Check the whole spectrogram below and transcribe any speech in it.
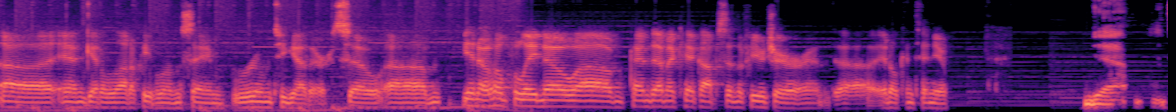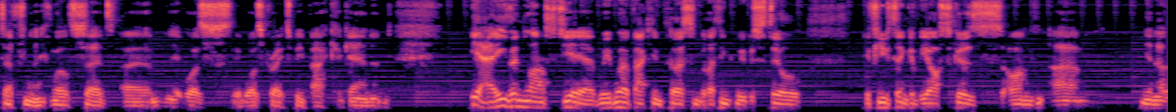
uh, and get a lot of people in the same room together. So um, you know, hopefully, no um, pandemic hiccups in the future, and uh, it'll continue. Yeah, definitely. Well said. Um, it was it was great to be back again, and yeah, even last year we were back in person, but I think we were still. If you think of the Oscars on, um, you know,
